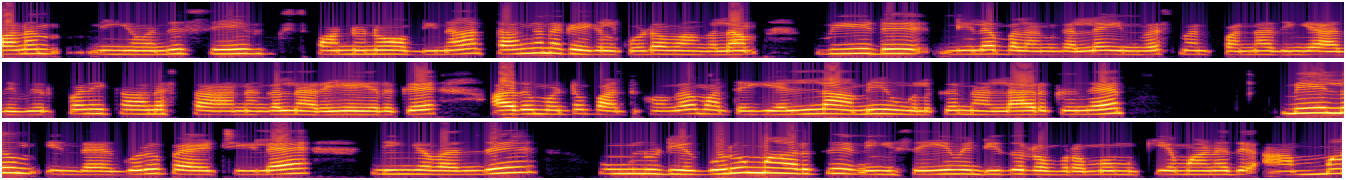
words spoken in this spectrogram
பணம் நீங்கள் வந்து சேவிங்ஸ் பண்ணணும் அப்படின்னா தங்க நகைகள் கூட வாங்கலாம். வீடு நிலபலன்களில் இன்வெஸ்ட்மெண்ட் பண்ணாதீங்க. அது விற்பனைக்கான ஸ்தானங்கள் நிறைய இருக்குது அது மட்டும் பார்த்துக்கோங்க. மற்ற எல்லாமே உங்களுக்கு நல்லா இருக்குங்க. மேலும் இந்த குரு பயிற்சியில் நீங்கள் வந்து உங்களுடைய குருமாருக்கு நீங்கள் செய்ய வேண்டியது ரொம்ப ரொம்ப முக்கியமானது. அம்மா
